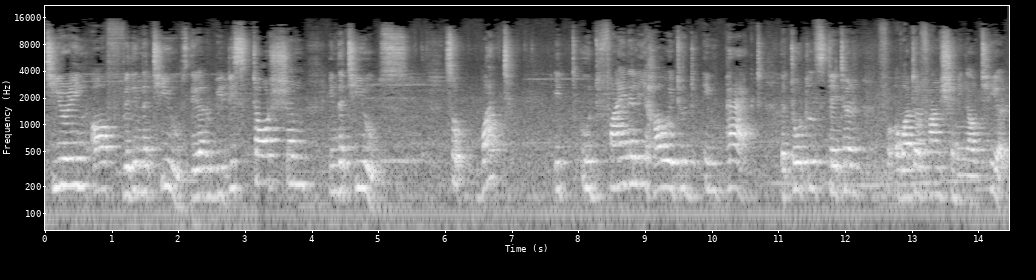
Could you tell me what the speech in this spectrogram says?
tearing off within the tubes, there will be distortion in the tubes. So what it would finally, how it would impact the total stator water functioning out here.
